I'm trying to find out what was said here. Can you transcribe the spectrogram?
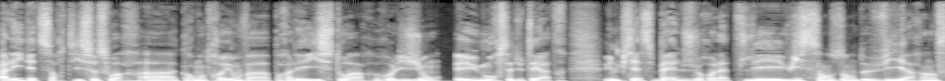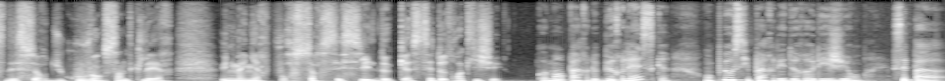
Allez, idée de sortie ce soir à Cormontreuil, on va parler histoire, religion et humour, c'est du théâtre. Une pièce belge relate les 800 ans de vie à Reims des sœurs du couvent Sainte-Claire, une manière pour sœur Cécile de casser deux trois clichés comment par le burlesque, on peut aussi parler de religion. C'est pas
